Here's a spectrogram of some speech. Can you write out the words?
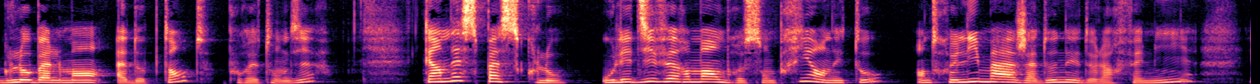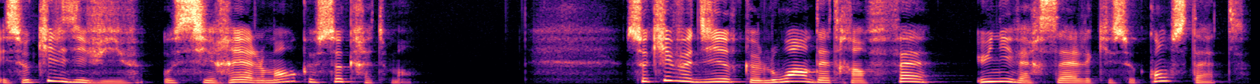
globalement adoptante, pourrait-on dire, qu'un espace clos où les divers membres sont pris en étau entre l'image à donner de leur famille et ce qu'ils y vivent, aussi réellement que secrètement. Ce qui veut dire que loin d'être un fait universel qui se constate,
